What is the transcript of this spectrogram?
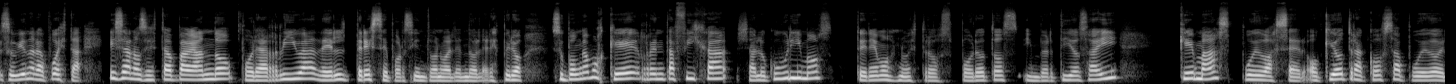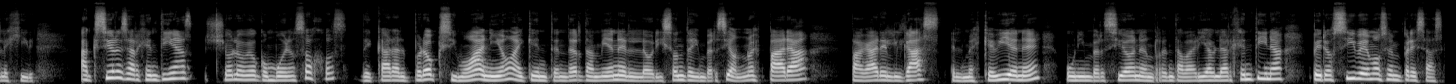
subiendo la apuesta. Ella nos está pagando por arriba del 13% anual en dólares. Pero supongamos que renta fija ya lo cubrimos, tenemos nuestros porotos invertidos ahí. ¿Qué más puedo hacer o qué otra cosa puedo elegir? Acciones argentinas yo lo veo con buenos ojos de cara al próximo año. Hay que entender también el horizonte de inversión. No es para pagar el gas el mes que viene, una inversión en renta variable argentina, pero sí vemos empresas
